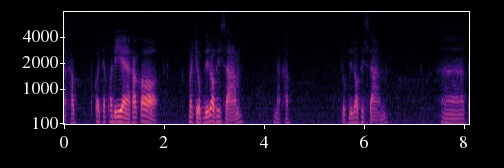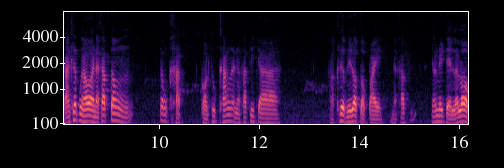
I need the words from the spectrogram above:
นะครับ ก็จะพอดีนะครับก็ มาจบในรอบที่สามนะครับ จบในรอบที่สามการเคลือบเงาอะนะครับ ต้องต้องขัดก่อนทุกครั้งนะครับ ที่จะเคลือบในรอบต่อไปนะครับ แล้วในแต่ละรอบ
